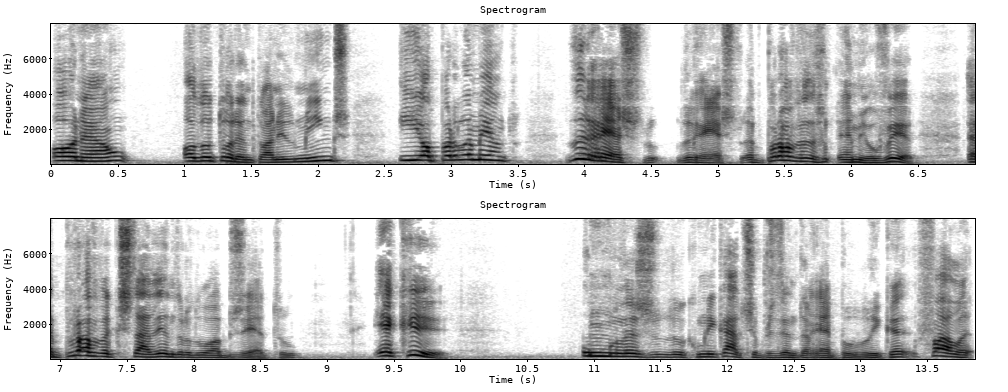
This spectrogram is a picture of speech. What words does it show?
ou não ao doutor António Domingos e ao Parlamento. De resto, de resto, a prova, a meu ver, a prova que está dentro do objeto é que um dos comunicados do Presidente da República fala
